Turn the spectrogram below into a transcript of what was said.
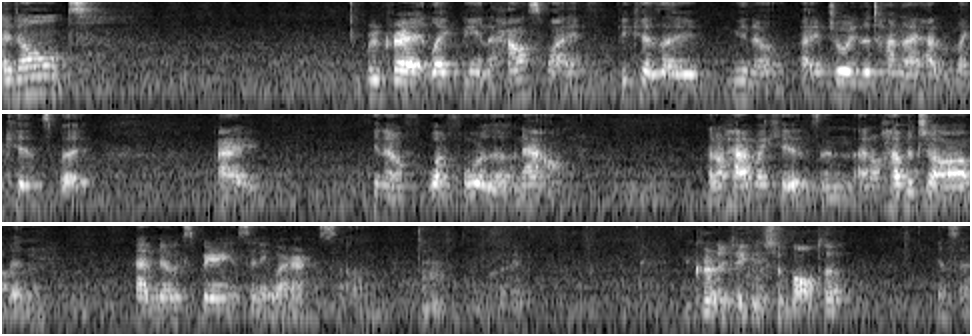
I don't regret like being a housewife because I, you know, I enjoyed the time that I had with my kids, but I, you know, what for though now? I don't have my kids and I don't have a job and I have no experience anywhere, so Hmm, Okay. You're currently taking Cymbalta. yes sir.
